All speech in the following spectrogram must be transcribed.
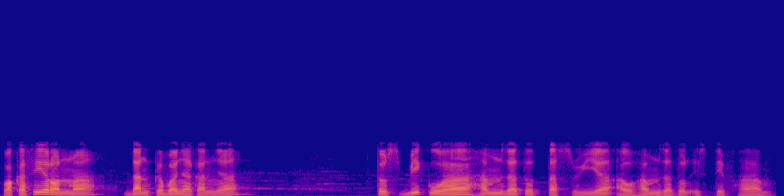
wa kasiron ma dan kebanyakannya tusbikuha hamzatut taswiyah atau hamzatul istifham.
